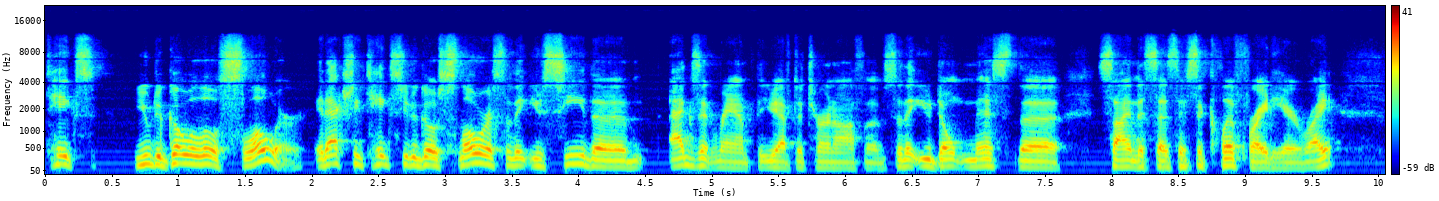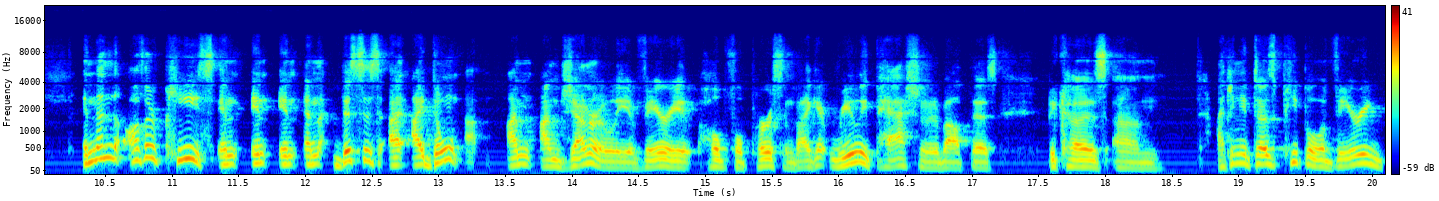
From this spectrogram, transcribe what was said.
takes you to go a little slower. It actually takes you to go slower so that you see the exit ramp that you have to turn off of so that you don't miss the sign that says there's a cliff right here, right? And then the other piece, and and, and, and this is I, I don't I'm I'm generally a very hopeful person, but I get really passionate about this because um, I think it does people a very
